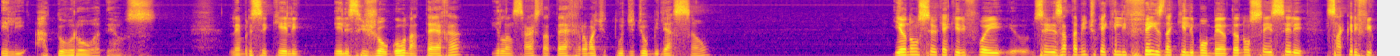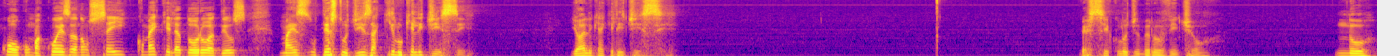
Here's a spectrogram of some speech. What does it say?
Ele adorou a Deus. Lembre-se que ele, ele se jogou na terra e lançar-se da terra era uma atitude de humilhação. E eu não sei o que é que ele foi, eu não sei exatamente o que é que ele fez naquele momento. Eu não sei se ele sacrificou alguma coisa, eu não sei como é que ele adorou a Deus, mas o texto diz aquilo que ele disse. E olha o que é que ele disse. Versículo de número 21. Nu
